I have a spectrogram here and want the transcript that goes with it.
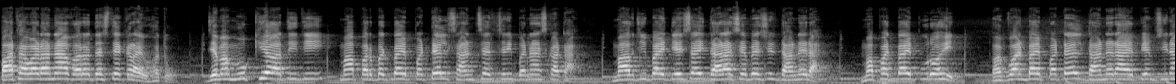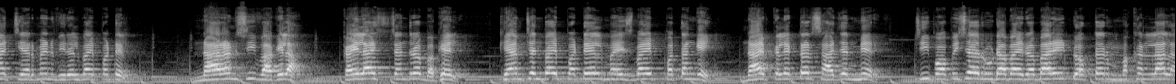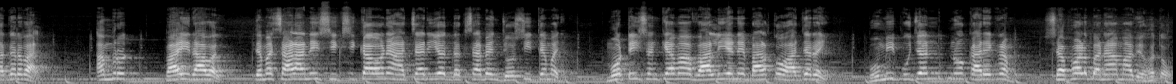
પાથાવાડાના વરદસ્તે કરાયું હતું. જેમાં મુખ્ય અતિથિ માં પરબતભાઈ પટેલ, સાંસદ શ્રી બનાસકાંઠા, માવજીભાઈ દેસાઈ, ધારાસભ્ય શ્રી ધાનેરા, મફતભાઈ પુરોહિત, ભગવાનભાઈ પટેલ, ધાનેરા એપીએમસીના ચેરમેન વિરલભાઈ પટેલ, નારાયણસિંહ વાઘેલા કૈલાશ ચંદ્ર બઘેલ, ખેમચંદભાઈ પટેલ, મહેશભાઈ પતંગે, નાયબ collector Sajan Mer, chief officer Rudabhai Rabari, doctor Makhanlal Agarwal, Amrutbhai Raval તેમજ શાળાની શિક્ષિકાઓ અને આચાર્ય દક્ષાબેન જોશી તેમજ મોટી સંખ્યામાં વાલી અને બાળકો હાજર રહી ભૂમિપૂજનનો કાર્યક્રમ સફળ બનાવવામાં આવ્યો હતો.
